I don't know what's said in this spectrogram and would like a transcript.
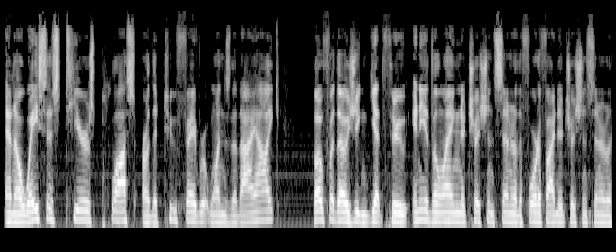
and Oasis Tears Plus are the two favorite ones that I like. Both of those you can get through any of the Lang Nutrition Center, the Fortifeye Nutrition Center,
